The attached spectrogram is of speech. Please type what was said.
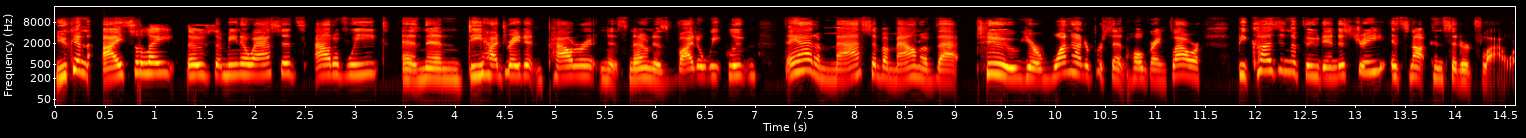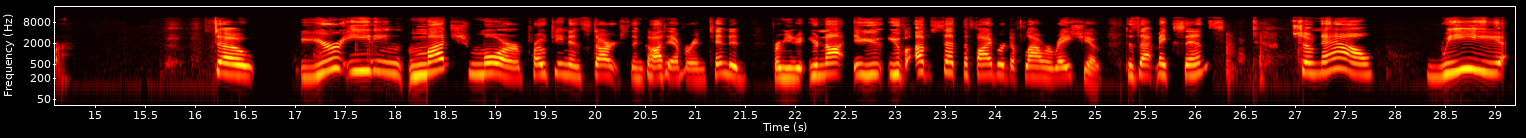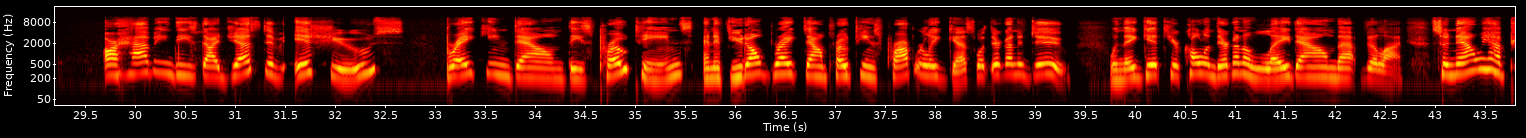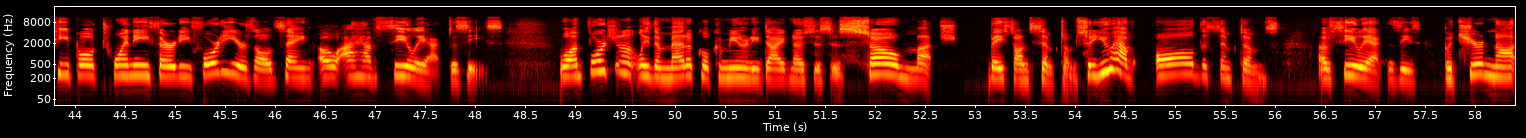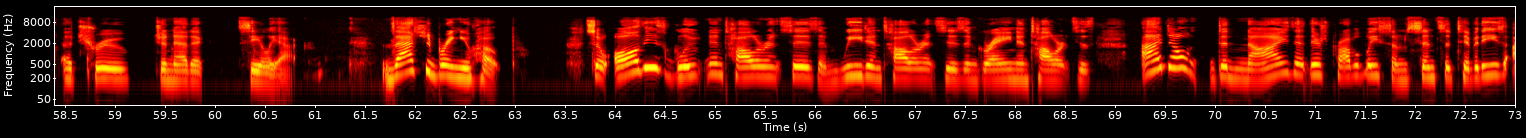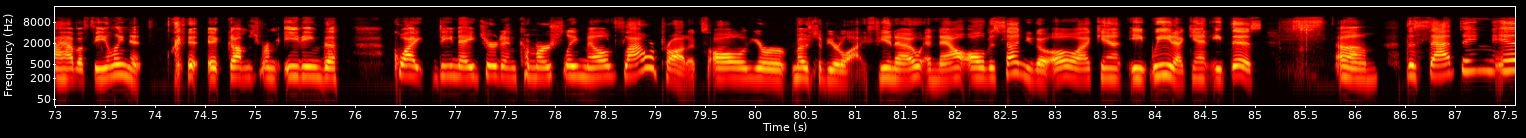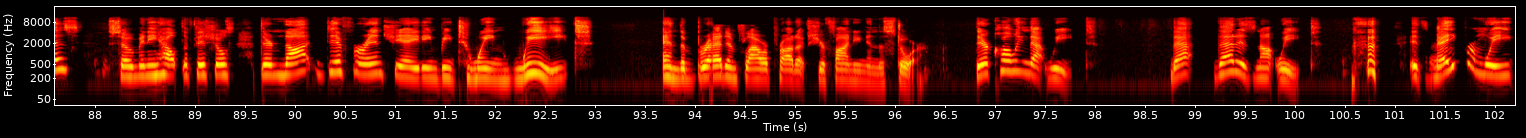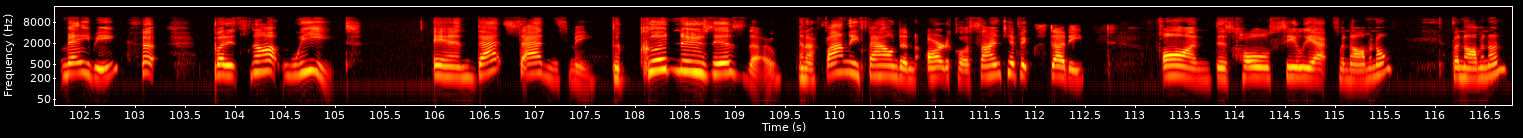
you can isolate those amino acids out of wheat and then dehydrate it and powder it, and it's known as vital wheat gluten. They add a massive amount of that to your 100% whole grain flour because in the food industry, it's not considered flour. So you're eating much more protein and starch than God ever intended from you. You're not, you, you've upset the fiber to flour ratio. Does that make sense? So now we are having these digestive issues breaking down these proteins. And if you don't break down proteins properly, guess what they're going to do? When they get to your colon, they're going to lay down that villi. So now we have people 20, 30, 40 years old saying, Oh, I have celiac disease. Well, unfortunately, the medical community diagnosis is so much based on symptoms. So you have all the symptoms of celiac disease, but you're not a true genetic celiac. That should bring you hope. So, all these gluten intolerances and wheat intolerances and grain intolerances, I don't deny that there's probably some sensitivities. I have a feeling it it comes from eating the quite denatured and commercially milled flour products all your most of your life, you know. And now all of a sudden you go, "Oh, I can't eat wheat. I can't eat this." Um, the sad thing is, so many health officials, they're not differentiating between wheat and the bread and flour products you're finding in the store. They're calling that wheat. That that is not wheat. it's made from wheat, maybe, but it's not wheat. And that saddens me. The good news is, though, and I finally found an article, a scientific study on this whole celiac phenomenon, phenomenon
